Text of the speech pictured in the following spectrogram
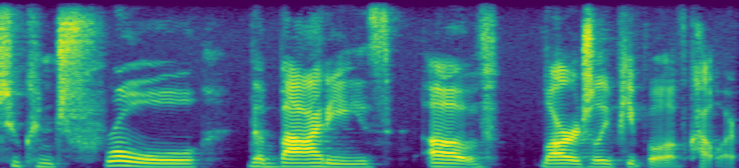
to control the bodies of largely people of color.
